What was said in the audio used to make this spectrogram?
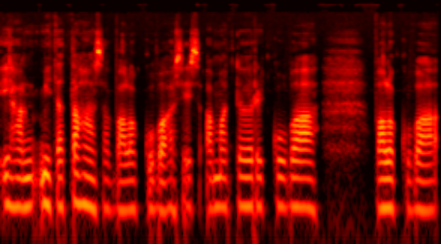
ihan mitä tahansa valokuvaa, siis amatöörikuvaa, valokuvaa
